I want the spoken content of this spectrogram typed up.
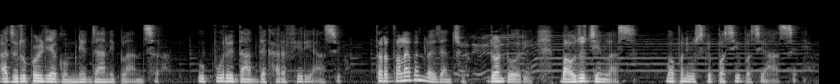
आज रुपैडिया घुम्ने जाने प्लान छ। ऊ पुरै दाँत देखाएर फेरि हाँस्यो। तर तँलाई पनि लैजान्छु। Don't worry. भाउजू चिन्लास्। म पनि उसकै पछि पछि हाँसेँ।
